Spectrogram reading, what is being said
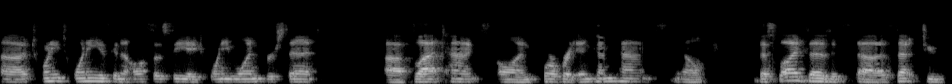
Uh, 2020 is going to also see a 21% uh, flat tax on corporate income tax. Now, the slide says it's uh, set to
